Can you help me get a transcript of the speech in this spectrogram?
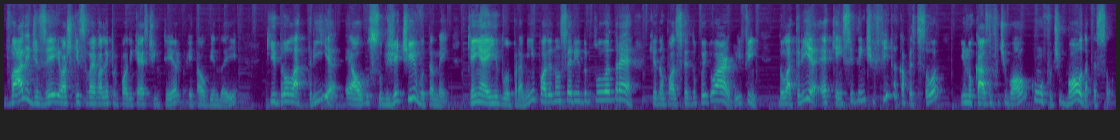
vale dizer, e eu acho que isso vai valer para o podcast inteiro, quem está ouvindo aí, que idolatria é algo subjetivo também. Quem é ídolo para mim pode não ser ídolo para o André, que não pode ser ídolo para o Eduardo. Enfim, idolatria é quem se identifica com a pessoa e no caso do futebol, com o futebol da pessoa.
